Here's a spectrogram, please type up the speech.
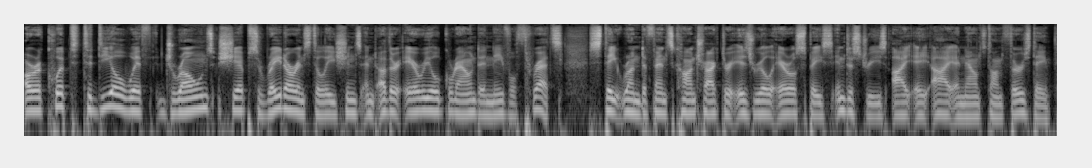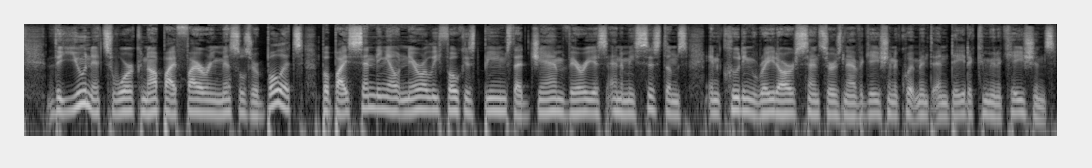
are equipped to deal with drones, ships, radar installations, and other aerial, ground, and naval threats. State run defense contractor Israel Aerospace Industries, IAI, announced on Thursday. The units work not by firing missiles or bullets, but by sending out narrowly focused beams that jam various enemy systems, including radar, sensors, navigation equipment, and data communications.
